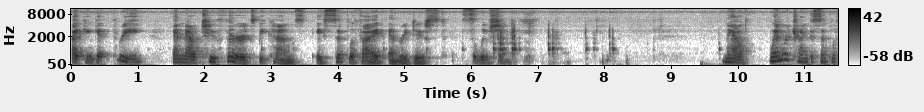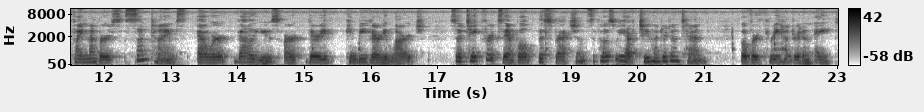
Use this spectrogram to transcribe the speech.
I can get 3, and now 2 thirds becomes a simplified and reduced solution. Now, when we're trying to simplify numbers, sometimes our values are very can be very large. So take, for example, this fraction. Suppose we have 210 over 308.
